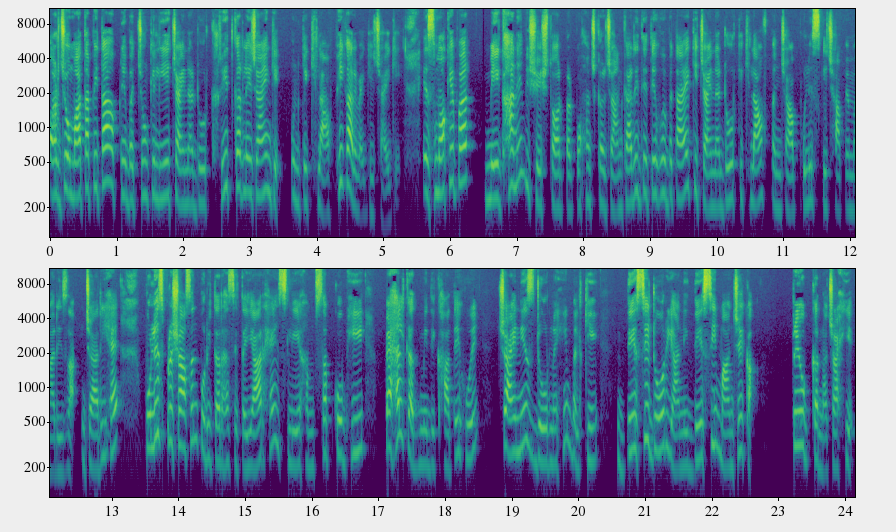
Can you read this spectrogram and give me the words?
और जो माता पिता अपने बच्चों के लिए चाइना डोर खरीद कर ले जाएँगे, उनके खिलाफ भी कार्रवाई की जाएगी। इस मौके पर मेघा ने विशेष तौर पर पहुंचकर जानकारी देते हुए बताया कि चाइना डोर के खिलाफ पंजाब पुलिस की छापेमारी जारी है। पुलिस प्रशासन पूरी तरह से तैयार है, इसलिए हम सबको भी पहल कदमी दिखाते हुए चाइनीज़ डोर नहीं, बल्कि देसी डोर यानी देसी मांझे का प्रयोग करना चाहिए।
